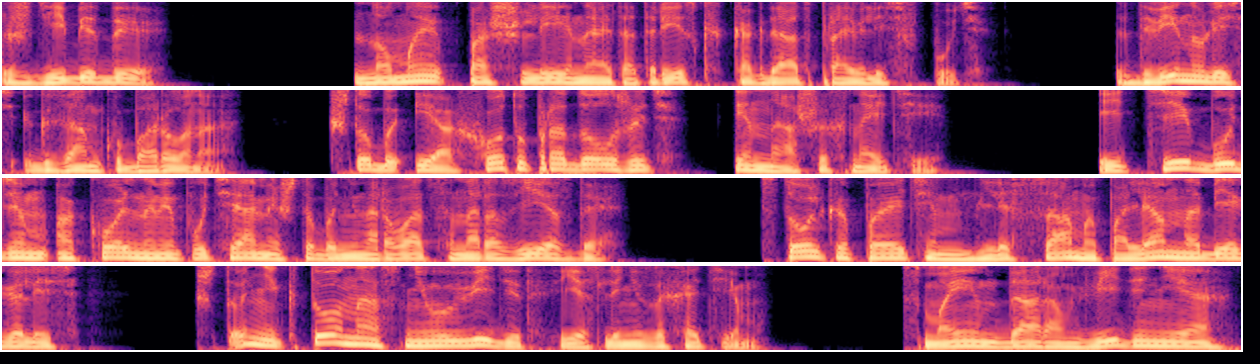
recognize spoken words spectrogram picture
жди беды. Но мы пошли на этот риск, когда отправились в путь. Двинулись к замку барона, чтобы и охоту продолжить, и наших найти. Идти будем окольными путями, чтобы не нарваться на разъезды. Столько по этим лесам и полям набегались, что никто нас не увидит, если не захотим. С моим даром видения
